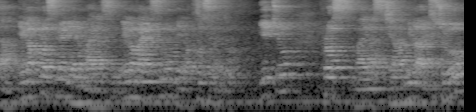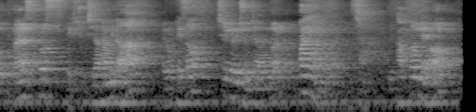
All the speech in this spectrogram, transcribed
자, 얘가 플러스면 얘는 마이너스, 얘가 마이너스면 얘가 플러스가 또 이해했죠? 플러스 마이너스 지나갑니다. x축 마이너스 플러스 x축 지나갑니다. 이렇게 해서 실근이 존재하는 걸 확인하는 거예요. 자, 다 풀었네요.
